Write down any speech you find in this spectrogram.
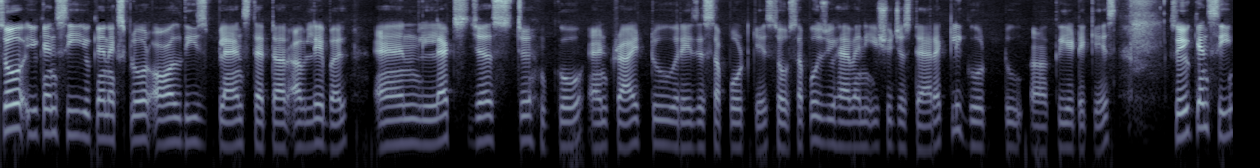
so you can see you can explore all these plans that are available and let's just go and try to raise a support case. So suppose you have any issue just directly go to uh, create a case. So you can see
